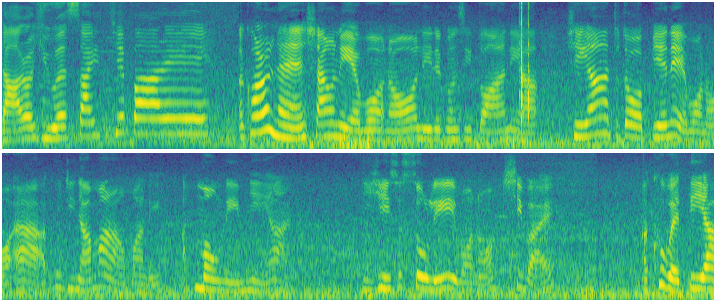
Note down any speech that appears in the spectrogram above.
ဒါကတော့ US side ဖြစ်ပါတယ် အခုတော့လမ်းရှောင်းနေရပေါ့နော်လေတကွန်စီသွားနေရရေကတော်တော်ပြင်းနေပေါ့နော်အဲ့ဒါအခုဒီနားမှာတော့မှလေအမှုန်နေမြင်ရတယ်ဒီရေဆူဆူလေးတွေပေါ့နော်ရှိပါတယ်အခုပဲတီးရတာ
